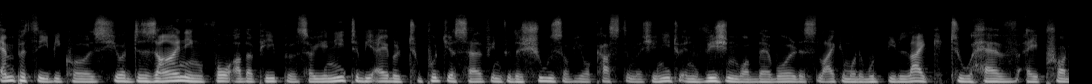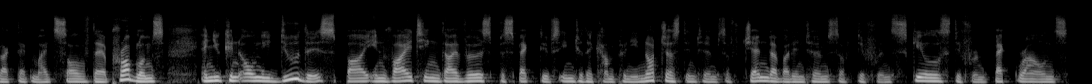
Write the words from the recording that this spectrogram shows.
empathy because you're designing for other people. So you need to be able to put yourself into the shoes of your customers. You need to envision what their world is like and what it would be like to have a product that might solve their problems. And you can only do this by inviting diverse perspectives into the company, not just in terms of gender, but in terms of different skills, different backgrounds.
